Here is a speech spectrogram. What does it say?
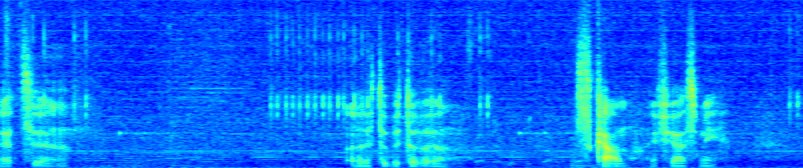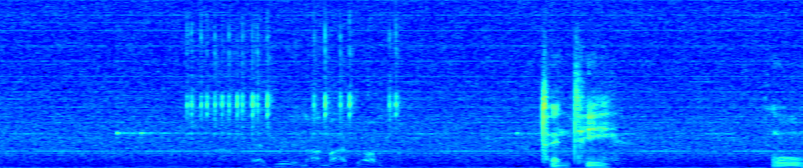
That's uh, a little bit of a scam, if you ask me. Twenty. Ooh.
